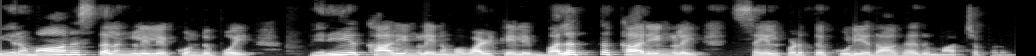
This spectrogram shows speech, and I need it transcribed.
உயரமான ஸ்தலங்களிலே கொண்டு போய் பெரிய காரியங்களை நம்ம வாழ்க்கையிலே பலத்த காரியங்களை செயல்படுத்தக்கூடியதாக அது மாற்றப்படும்.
